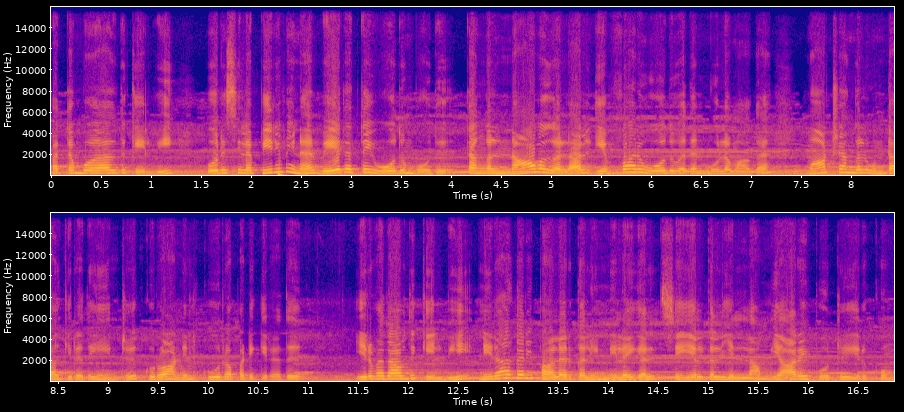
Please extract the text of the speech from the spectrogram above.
பத்தொன்பதாவது கேள்வி ஒரு சில பிரிவினர் வேதத்தை ஓதும்போது தங்கள் நாவுகளால் எவ்வாறு ஓதுவதன் மூலமாக மாற்றங்கள் உண்டாகிறது என்று குரானில் கூறப்படுகிறது. இருபதாவது கேள்வி நிராகரிப்பாளர்களின் நிலைகள் செயல்கள் எல்லாம் யாரை போன்று இருக்கும்?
